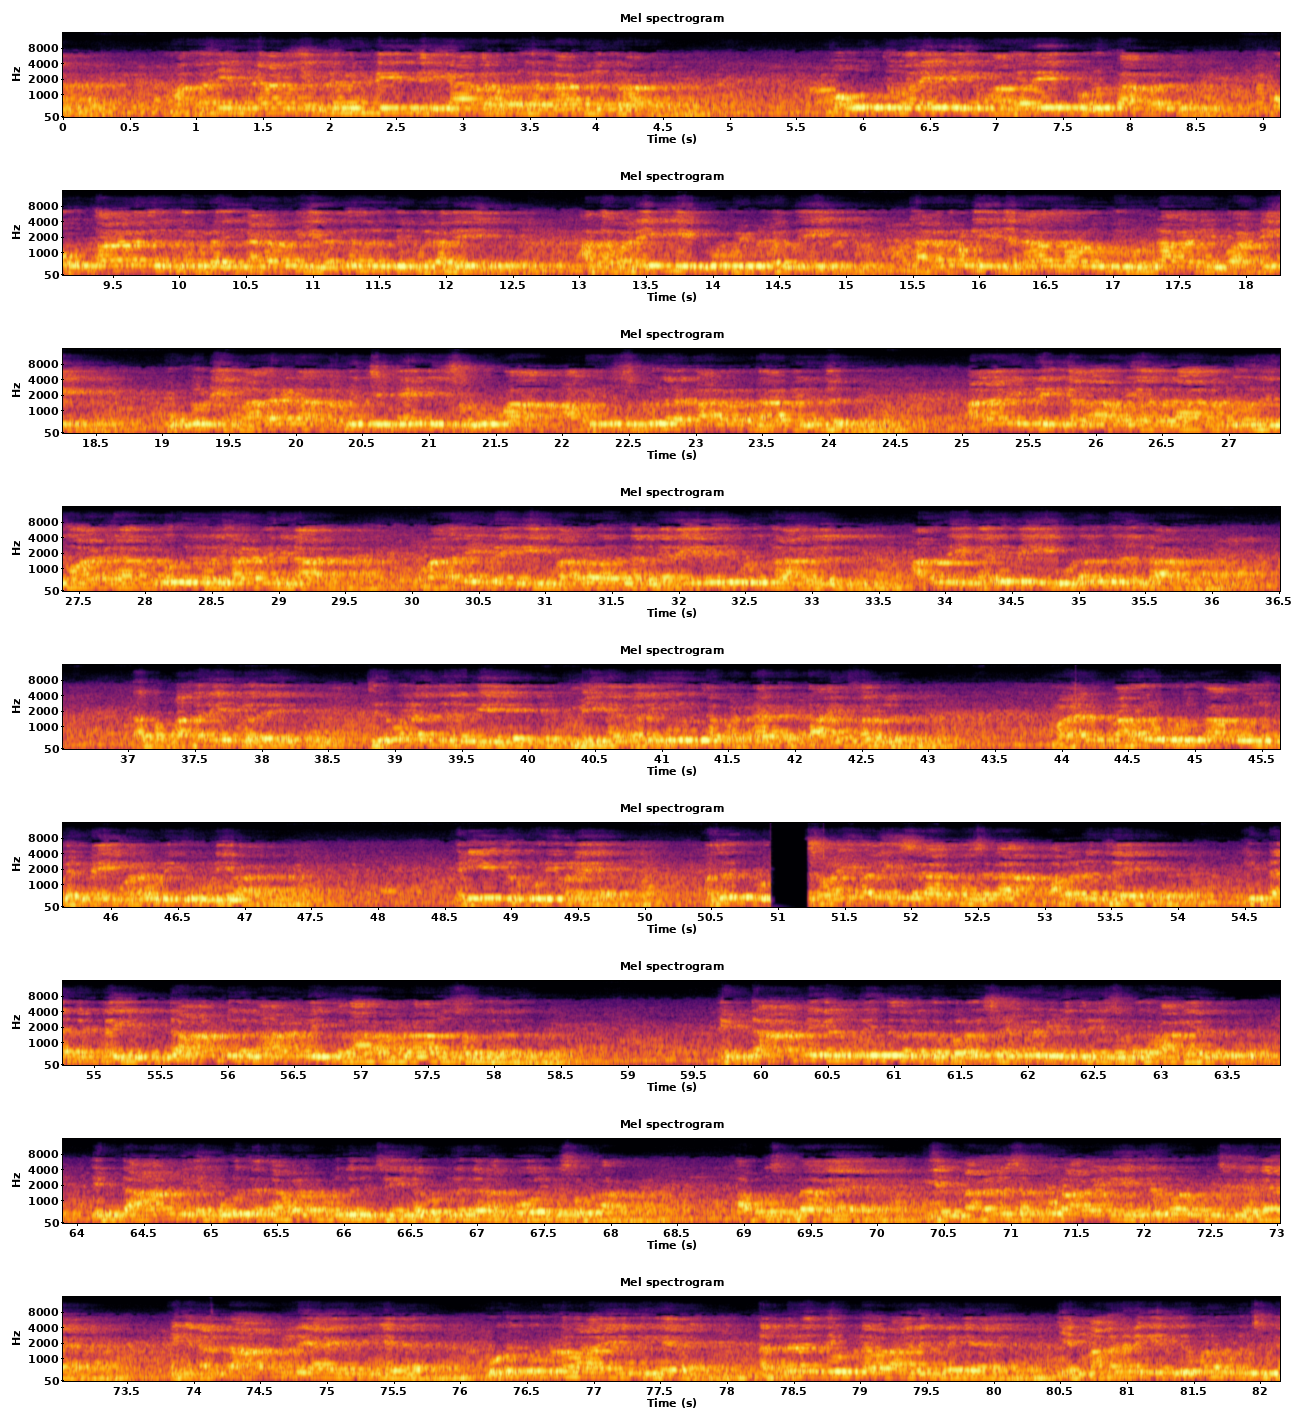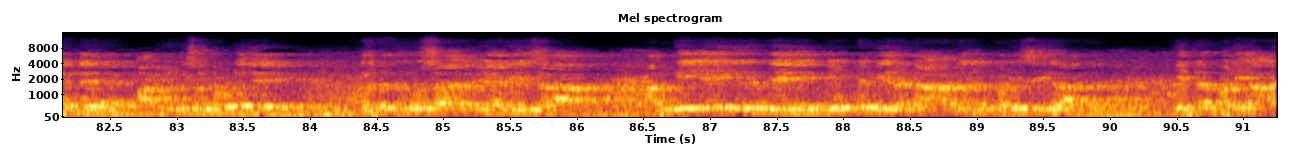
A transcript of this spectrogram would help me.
மகன் என்றால் என்னவென்றே தெரியாதவர்கள்லாம் இருக்கிறார்கள். மௌத்து வரையிலேயே மகனே கொடுக்காமல் மௌத்தானதற்கு பிறகு கணவன் இறந்ததற்கு பிறகு அந்த மனைவியை கூப்பிட்டு வந்து கணவனுடைய ஜனாதாவுக்கு முன்னால் நிப்பாட்டி உங்களுடைய மகனை நான் மன்னிச்சுட்டேன் நீ சொல்லுமா? அப்படின்னு சொல்லுகிற காரணம் தான் இருந்தது. ஆனால் இன்றைக்கு அல்லாஹுடைய நல்லூர்கள் வாழ்கிறார் நல்லூர்கள் வழிகாட்டினார் மகன் இன்றைக்கு மருமகன்கள் நிறையவே கொடுக்கிறார்கள். அதனுடைய வலிமையை உணர்ந்திருக்கிறார்கள். அப்ப மகன் என்பது திருமணத்திற்கு மிக வலியுறுத்தப்பட்ட கட்டாய பொருள் மகன் மகன் கொடுக்காமல் ஒரு பெண்ணை மனமுடிக்க முடியாது. கணியத்திற்குரியவனே அதற்கு அவரிடத்திலே கிட்டத்தட்ட எட்டு ஆண்டுகள் ஆண்டு வைத்ததாக வரலாறு சொல்கிறது. எட்டு ஆண்டுகள் முடிந்ததற்கு பிறகு சைவபீடத்திலே சொல்லுகிறார்கள் எட்டு ஆண்டு நீங்க கொடுத்த தவணை முடிஞ்சிருச்சு இதை விட்டுருங்க நான் போறேன்னு சொல்றாங்க. அவங்க சொன்னாங்க என் மகள் சத்புராவை நீங்க திருமணம் முடிச்சுக்கங்க. நீங்க நல்ல ஆண்பிள்ளையா இருக்கீங்க ஒழுக்கமுள்ளவரா இருக்கீங்க. நல்லிடத்தை உள்ளவராக இருக்கிறீங்க. என் மகனை நீங்க திருமணம் முடிச்சுக்கங்க. அப்படின்னு சொன்ன பொழுது அதற்கு முசா நபி அங்கேயே இருந்து மீண்டும் இரண்டு ஆண்டுகள் பணி செய்கிறார்கள். என்ன பணி?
